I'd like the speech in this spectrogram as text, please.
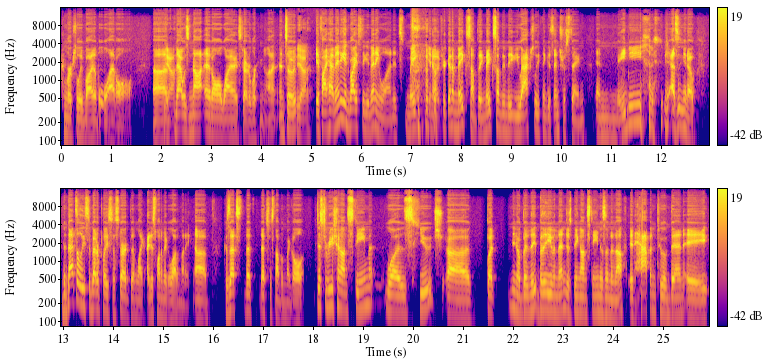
commercially viable at all. Uh, yeah. That was not at all why I started working on it. And so, yeah. if I have any advice to give anyone, it's make you know if you're going to make something, make something that you actually think is interesting, and maybe as you know, that's at least a better place to start than like I just want to make a lot of money because uh, that's that that's just not been my goal. Distribution on Steam was huge. Uh, you know, but, but even then, just being on Steam isn't enough. It happened to have been a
